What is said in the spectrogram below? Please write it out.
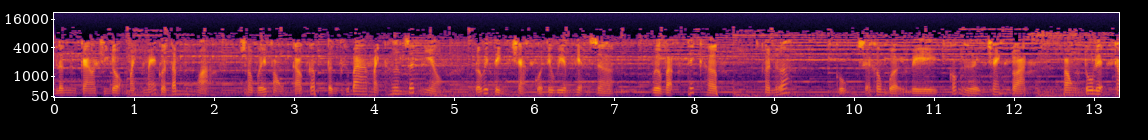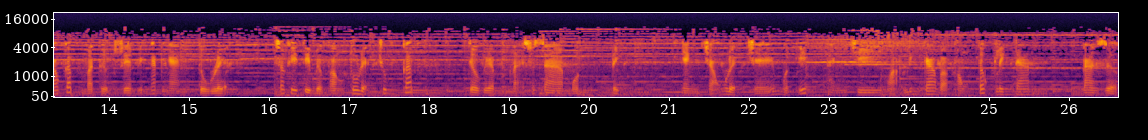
lưng cao trình độ mạnh mẽ của tâm hỏa so với phòng cao cấp tầng thứ ba mạnh hơn rất nhiều. Đối với tình trạng của tiêu viêm hiện giờ vừa vặn thích hợp hơn nữa cũng sẽ không bởi vì có người tranh đoạt phòng tu luyện cao cấp mà thường xuyên bị ngắt ngang tu luyện. Sau khi tìm được phòng tu luyện trung cấp, tiêu viêm lại xuất ra một đỉnh nhanh chóng luyện chế một ít thanh chi hỏa linh cao và phong tốc linh đan, đan dược.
